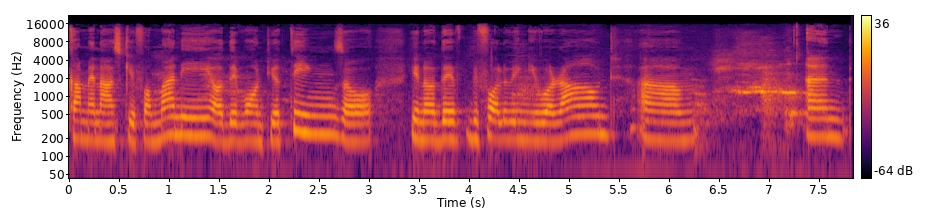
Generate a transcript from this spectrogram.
come and ask you for money or they want your things or, you know, they'd be following you around. Um, and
